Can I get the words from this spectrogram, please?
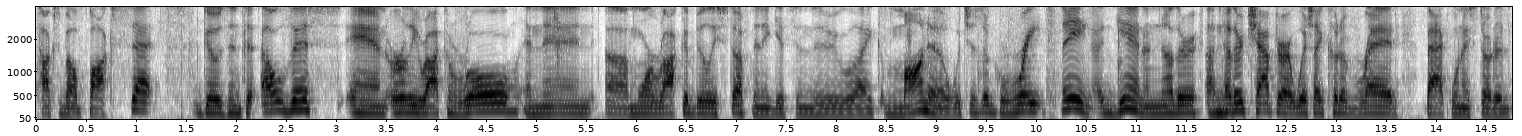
talks about box sets, goes into Elvis and early rock and roll, and then uh, more rockabilly stuff. Then it gets into like mono, which is a great thing. Again, another another chapter I wish I could have read back when I started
